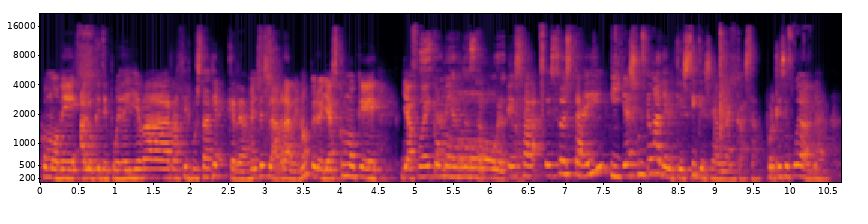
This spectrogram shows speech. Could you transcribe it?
como de a lo que te puede llevar la circunstancia, que realmente es la grave, ¿no? Pero ya es como que ya fue ha como esa esa- eso está ahí y ya es un tema del que sí que se habla en casa, porque se puede hablar.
